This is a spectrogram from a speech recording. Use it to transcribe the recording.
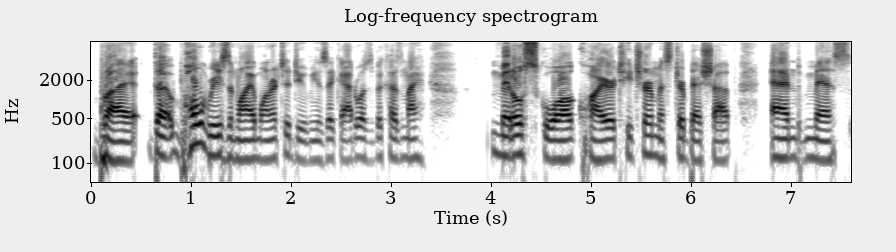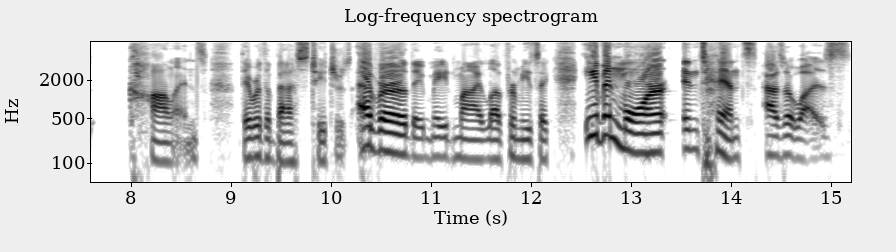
But the whole reason why I wanted to do music ed was because my middle school choir teacher, Mr. Bishop, and Miss Collins. They were the best teachers ever. They made my love for music even more intense as it was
